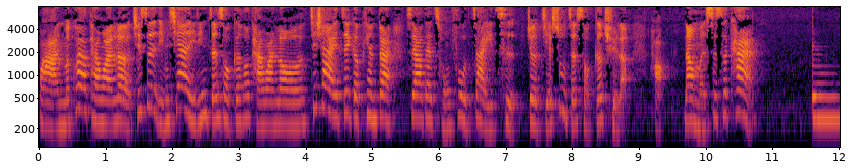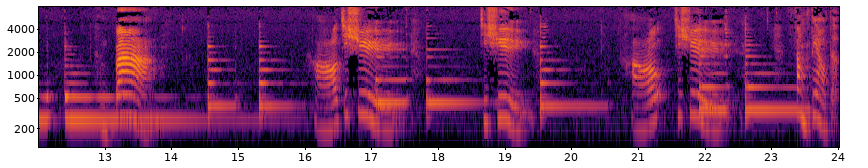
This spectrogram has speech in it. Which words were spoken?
哇，你们快要弹完了。其实你们现在已经整首歌都弹完喽。接下来这个片段是要再重复再一次，就结束整首歌曲了。好，那我们试试看，很棒。好，继续，继续，好，继续，放掉的，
